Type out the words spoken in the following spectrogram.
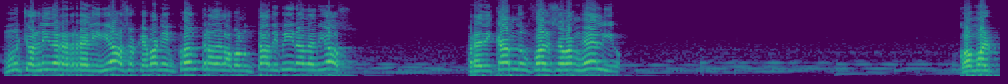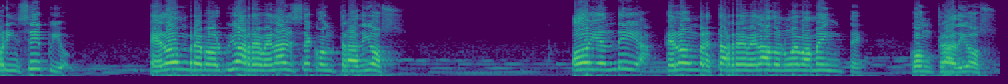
Muchos líderes religiosos que van en contra de la voluntad divina de Dios, predicando un falso evangelio. Como al principio, el hombre volvió a rebelarse contra Dios. Hoy en día el hombre está rebelado nuevamente contra Dios.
